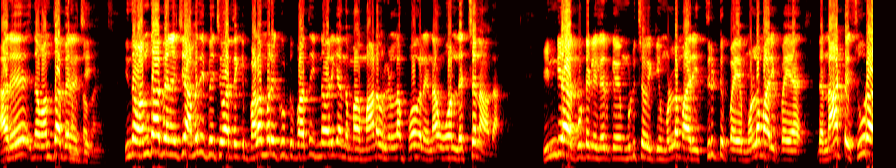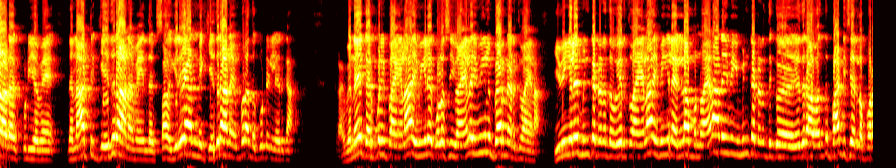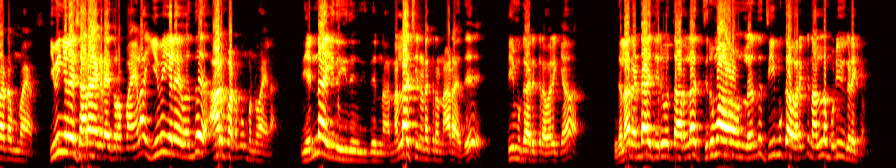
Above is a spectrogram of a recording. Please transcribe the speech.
யாரு? இந்த மம்தா பானர்ஜி. இந்த மம்தா பானர்ஜி அமைதி பேச்சுவார்த்தைக்கு பல முறை கூட்டு பார்த்து இன்ன வரைக்கும் அந்த மா- மாணவர்கள் எல்லாம் போகலைன்னா உன் லட்சணம் தான் இந்தியா கூட்டணியில் இருக்க முடிச்ச வைக்கும் முள்ள மாதிரி திருட்டு பைய முள்ள மாதிரி பைய இந்த நாட்டை சூறாடக்கூடியவன் இந்த நாட்டுக்கு எதிரானவன் இந்த இறையாண்மைக்கு எதிரானவன் பூரா அந்த கூட்டணியில் இருக்கான். இவனே கற்பழிப்பாங்களா? இவங்களே கொலை செய்வாங்களா? இவங்களும் பேர் நடத்துவாங்களா? இவங்களே மின் கட்டணத்தை உயர்த்துவாங்களா? இவங்களே எல்லாம் பண்ணுவாங்களா? ஆனால் இவங்க மின் கட்டணத்துக்கு எதிராக வந்து பாண்டிச்சேரியில் போராட்டம் பண்ணுவாங்க இவங்களே சாராய கடையை திறப்பாங்களா? இவங்களே வந்து ஆர்ப்பாட்டமும் பண்ணுவாங்களா? இது என்ன இது இது இது ந- நல்லாட்சி நடக்கிற நாடா இது? திமுக இருக்கிற வரைக்கும். இதெல்லாம் ரெண்டாயிரத்தி இருபத்தாறுல திருமாவளவன்ல இருந்து திமுக வரைக்கும் நல்ல முடிவு கிடைக்கும்.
